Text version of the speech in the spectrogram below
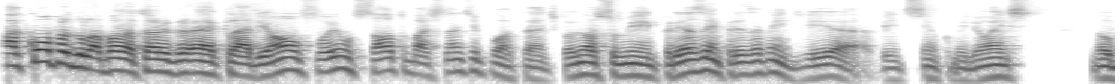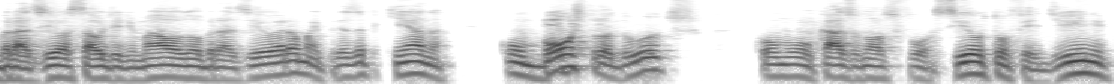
A compra do laboratório eh, Clarion foi um salto bastante importante. Quando eu assumi a empresa, a empresa vendia 25 milhões no Brasil. A saúde animal no Brasil era uma empresa pequena, com bons produtos, como o caso nosso Forcil, Tofedine,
